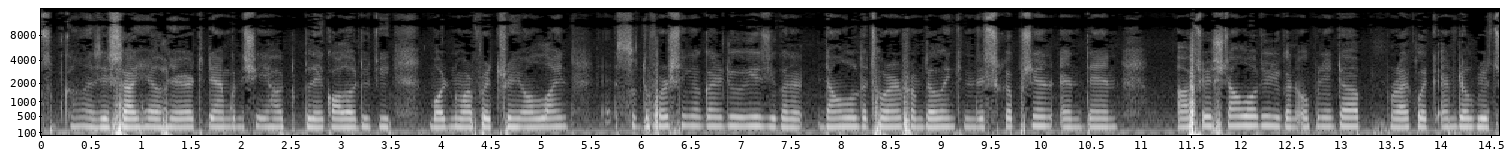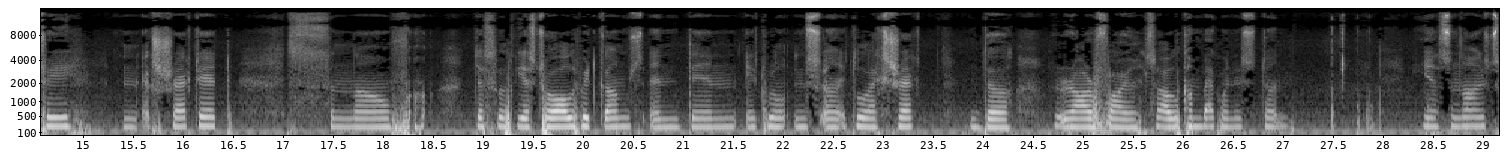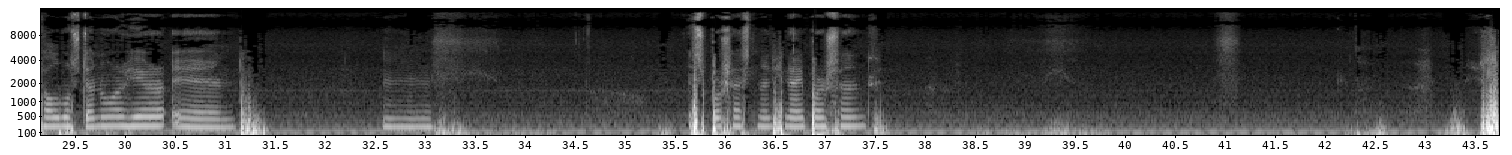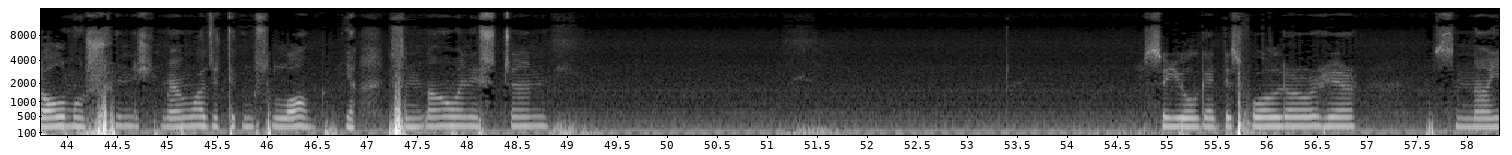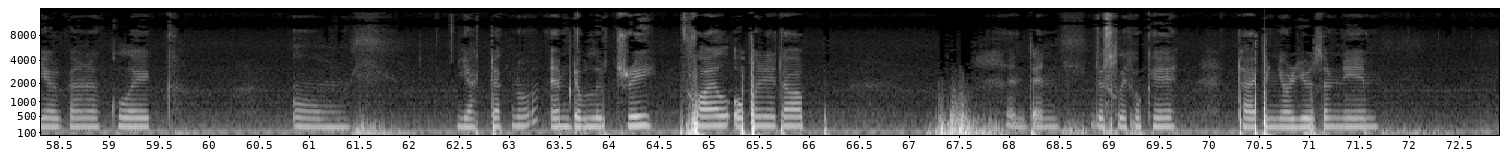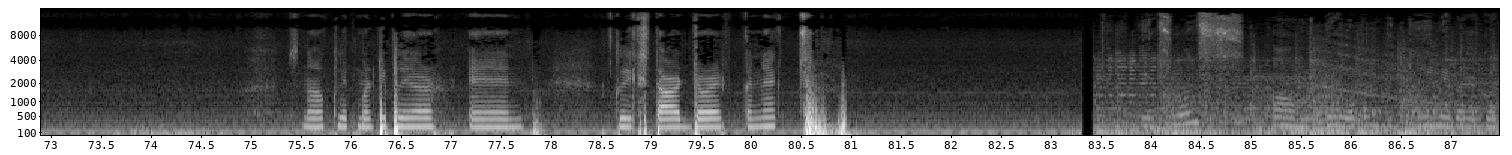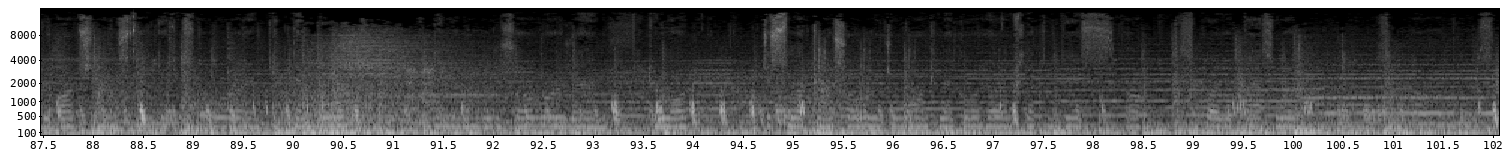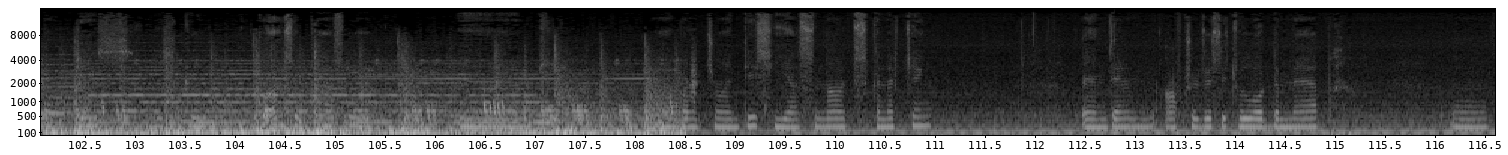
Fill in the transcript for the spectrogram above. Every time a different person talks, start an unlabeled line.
What's up guys, it's Sahil here. Today I'm gonna show you how to play Call of Duty Modern Warfare 3 online. So the first thing you're gonna do is you're gonna download the torrent from the link in the description and then after it's downloaded you're gonna open it up, right click MW3 and extract it. So now just click yes to all if it comes and then it will uh, it will extract the RAR file. So I will come back when it's done yeah so now it's almost done over here and um, it's processed 99% it's almost finished man. Why is it taking so long? Yeah so now when it's done so you'll get this folder over here so now you're gonna click um yeah techno mw3 file open it up and then just click ok. Type in your username. So now click multiplayer and click start direct connect go to get click explorer and keep them both. Then you're gonna go to servers and to load. Just select any server that you want. Like over here, I'm selecting this. Uh, this is called your password. I'm gonna select this. This pass a password. And I'm gonna join this. Yes, now it's connecting. And then after this, it will load the map. Um,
